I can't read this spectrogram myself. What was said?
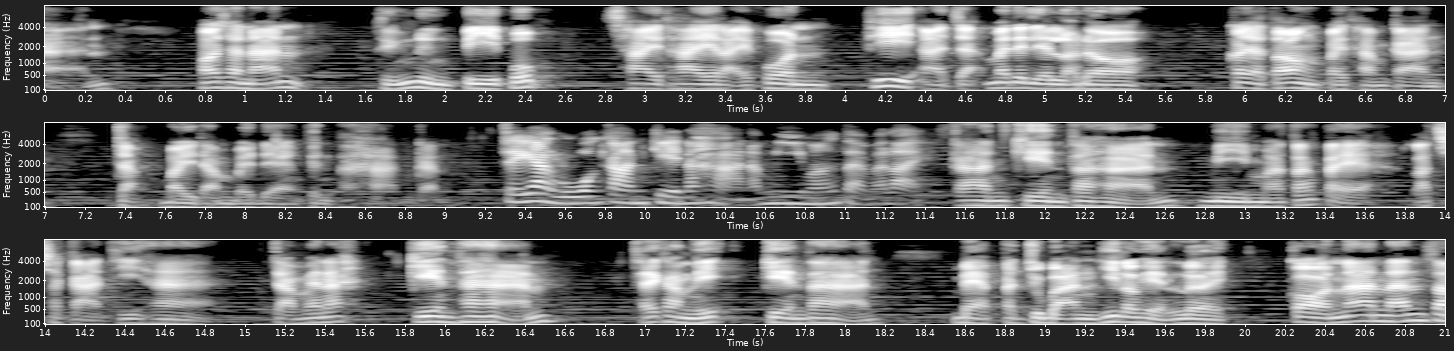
หาร เพราะฉะนั้นถึงหนึ่งปีปุ๊บ ชายไทยหลายคนที่อาจจะไม่ได้เรียนรอดอก็จะต้องไปทำการจับใบดำใบแดงเป็นทหารกันเจ๊อยากรู้ว่าการเกณฑ์ทหารนะมีมาตั้งแต่เมื่อไหร่ การเกณฑ์ทหารมีมาตั้งแต่รัชกาลที่ 5จำไว้นะ เกณฑ์ทหาร ใช้คำนี้เกณฑ์ทหาร แบบปัจจุบันที่เราเห็นเลย ก่อนหน้านั้นส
